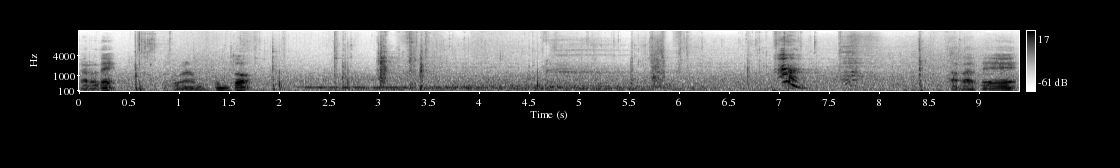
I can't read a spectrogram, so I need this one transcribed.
Agárrate. Vamos a poner un punto. Agárrate.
